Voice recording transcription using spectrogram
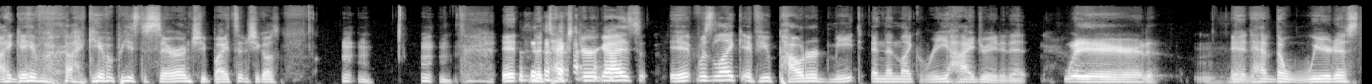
I gave I gave a piece to Sarah, and she bites it, and she goes, Mm-mm, mm-mm. "It the texture, guys. It was like if you powdered meat and then like rehydrated it. Weird. It had the weirdest,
